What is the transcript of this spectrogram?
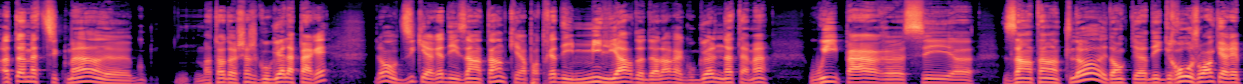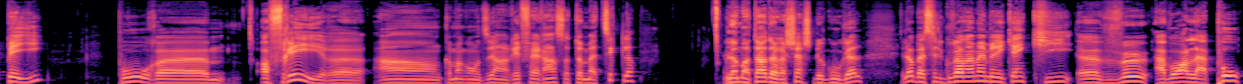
automatiquement, le moteur de recherche Google apparaît. Là, on dit qu'il y aurait des ententes qui rapporteraient des milliards de dollars à Google, notamment, oui, par euh, ces euh, ententes-là. Donc, il y a des gros joueurs qui auraient payé pour euh, offrir en, comment on dit, en référence automatique, le moteur de recherche de Google. Et là, ben, c'est le gouvernement américain qui veut avoir la peau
